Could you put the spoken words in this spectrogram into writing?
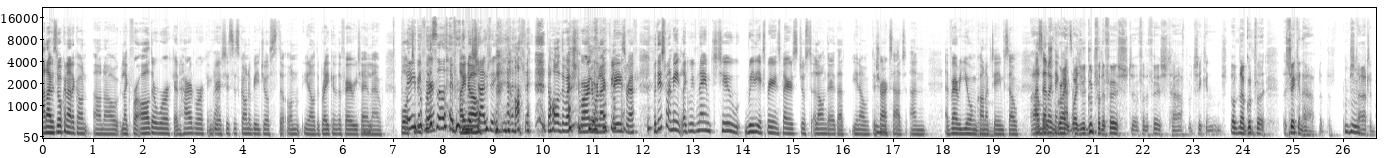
And I was looking at it going, oh no, like for all their work and hard work and grit, this is going to be just the, un, you know, the breaking of the fairy tale now. But Play to be the fair, whistle, everyone I know. was shouting. The, the whole of the West of Ireland were like, please, ref. But this one, I mean, like we've named two really experienced players just alone there that, you know, the Sharks had and a very young Connacht team. So I said, I think great. Well, you were good for the first uh, for the first half, but second, oh, no, good for the second half, but the Mm-hmm. started.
